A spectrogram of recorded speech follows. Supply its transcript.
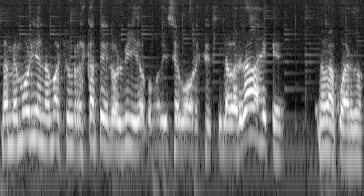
la memoria es nada más que un rescate del olvido, como dice Borges, y la verdad es que no me acuerdo.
